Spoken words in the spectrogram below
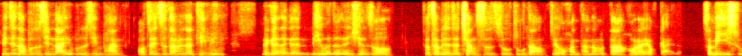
民进党不是姓赖，也不是姓潘。哦，这一次他们在提名那个那个立委的人选的时候，这上面就强势主主导，结果反弹那么大，后来又改了，什么意思？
